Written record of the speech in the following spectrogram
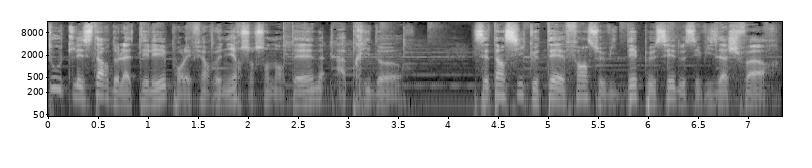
toutes les stars de la télé pour les faire venir sur son antenne à prix d'or. C'est ainsi que TF1 se vit dépecer de ses visages phares.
